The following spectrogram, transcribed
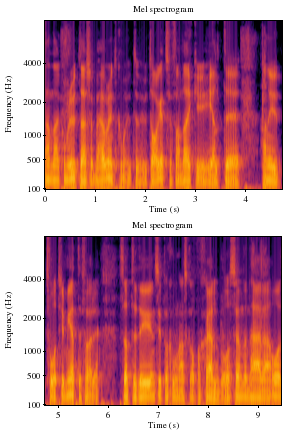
han- när han kommer ut där så behöver han inte komma ut överhuvudtaget för van Dijk är ju helt, eh, han är ju två, tre meter före. Så att det är en situation han skapar själv och sen den här, och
